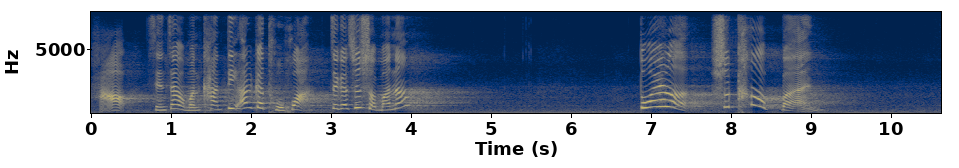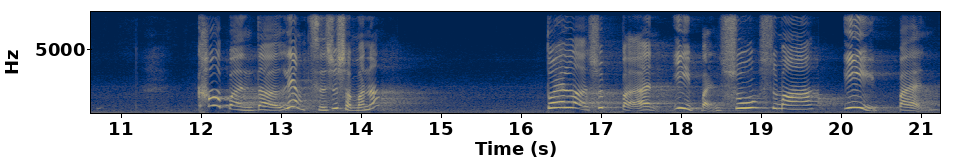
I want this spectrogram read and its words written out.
好，现在我们看第二个图画，这个是什么呢？对了，是课本。课本的量词是什么呢？对了，是本，一本书是吗？一本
